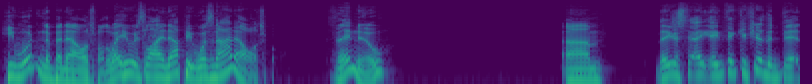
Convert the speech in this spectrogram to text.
he wouldn't have been eligible. The way he was lined up, he was not eligible. So they knew. Um, They just, I, I think if you're the, the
